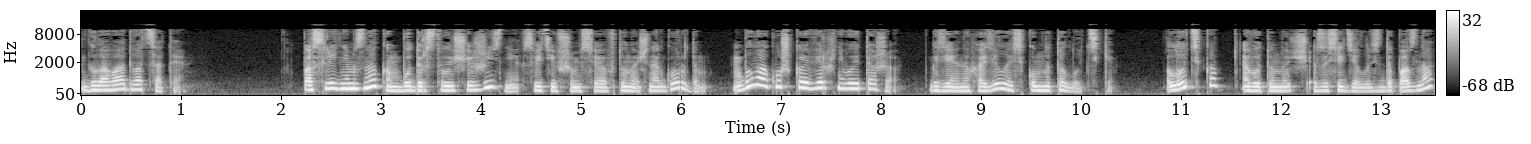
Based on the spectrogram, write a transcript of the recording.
Глава 20. Последним знаком бодрствующей жизни, светившимся в ту ночь над городом, было окошко верхнего этажа, где находилась комната Лотики. Лотика в эту ночь засиделась допоздна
